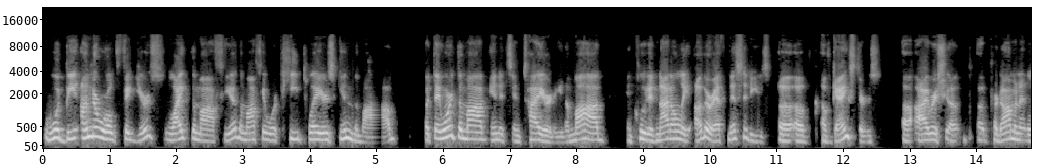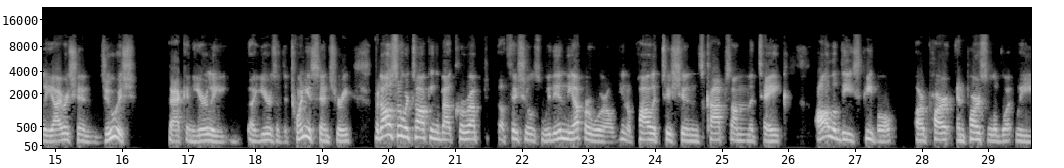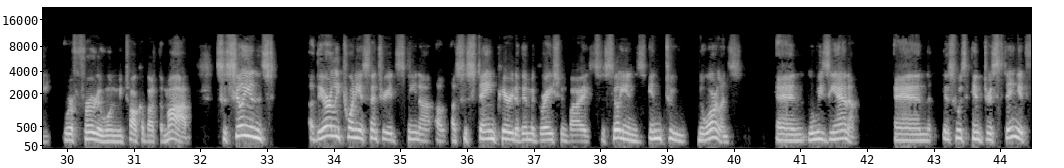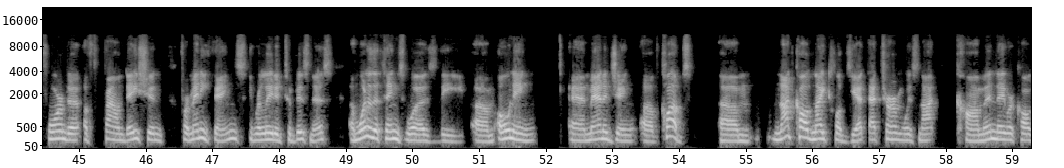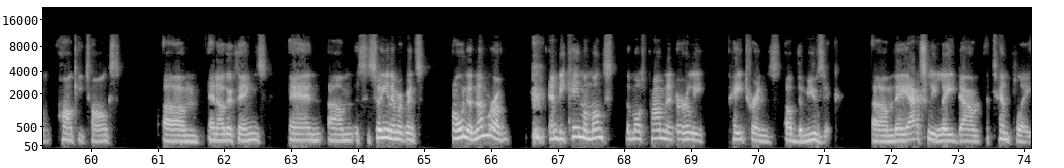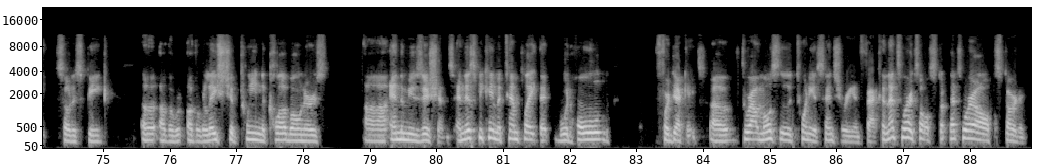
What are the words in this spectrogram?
would be underworld figures like the mafia. The mafia were key players in the mob, but they weren't the mob in its entirety. The mob included not only other ethnicities uh, of, of gangsters, uh, Irish, uh, uh predominantly Irish and Jewish back in the early uh, years of the 20th century, but also we're talking about corrupt officials within the upper world, you know, politicians, cops on the take. All of these people are part and parcel of what we refer to when we talk about the mob. Sicilians uh, the early 20th century had seen a, a, a, sustained period of immigration by Sicilians into New Orleans and Louisiana. And this was interesting. It formed a, a foundation for many things related to business. And one of the things was the um, owning and managing of clubs, um, not called nightclubs yet. That term was not common. They were called honky tonks um, and other things and um, Sicilian immigrants owned a number of and became amongst the most prominent early patrons of the music. Um, they actually laid down a template, so to speak, of, a, of a relationship between the club owners uh, and the musicians. And this became a template that would hold for decades, uh, throughout most of the 20th century, in fact. And that's where it's all, that's where it all started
